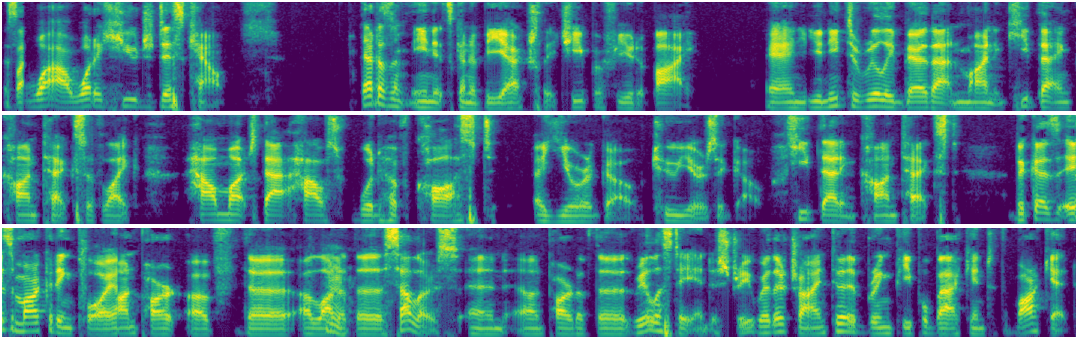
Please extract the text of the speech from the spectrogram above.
It's like wow, what a huge discount. That doesn't mean it's going to be actually cheaper for you to buy. And you need to really bear that in mind and keep that in context of like how much that house would have cost a year ago, two years ago. Keep that in context because it's a marketing ploy on part of the a lot hmm. of the sellers and on part of the real estate industry where they're trying to bring people back into the market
